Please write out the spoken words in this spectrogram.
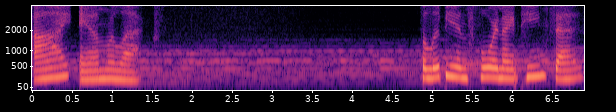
I am relaxed. Philippians 4:19 says,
